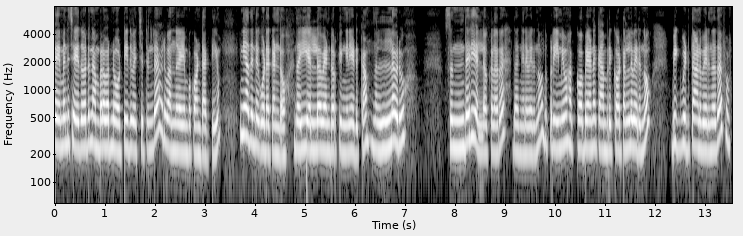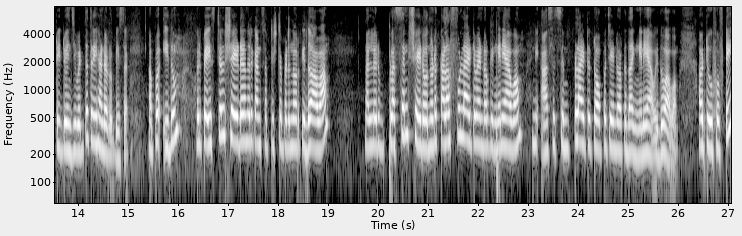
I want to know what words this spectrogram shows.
പേയ്മെന്റ് ചെയ്തവരുടെ നമ്പർ അവർ നോട്ട് ചെയ്ത് വെച്ചിട്ടുണ്ട്. അവർ വന്നു കഴിയുമ്പോൾ കോൺടാക്ട് ചെയ്യും. ഇനി അതിന്റെ കൂടെ കണ്ടോ ഇതാ ഈ യെല്ലോ വേണ്ടവർക്ക് ഇങ്ങനെ എടുക്കാം. നല്ലൊരു സുന്ദരി യെല്ലോ കളർ ഇതങ്ങനെ വരുന്നു. ഇത് പ്രീമിയം ഹക്കോബയാണ് കാംബ്രിക് കോട്ടണിൽ വരുന്നു. ബിഗ് വിടുത്താണ് വരുന്നത്. ഫിഫ്റ്റി ടു ഇഞ്ച് വിടുത്ത് ത്രീ ഹൺഡ്രഡ് റുപ്പീസ് അപ്പോൾ ഇതും ഒരു പേസ്റ്റൽ ഷെയ്ഡ് എന്നൊരു കൺസെപ്റ്റ് ഇഷ്ടപ്പെടുന്നവർക്ക് ഇതും ആവാം. നല്ലൊരു പ്ലസന്റ് ഷെയ്ഡ് ഒന്നുകൂടെ കളർഫുൾ ആയിട്ട് വേണ്ടവർക്ക് ഇങ്ങനെയാവാം ഇനി ആസ് എ സിമ്പിളായിട്ട് ടോപ്പ് ചെയ്യേണ്ടവർക്ക് ഇത് ഇങ്ങനെയാവും ഇതും ആവാം. അപ്പോൾ two fifty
